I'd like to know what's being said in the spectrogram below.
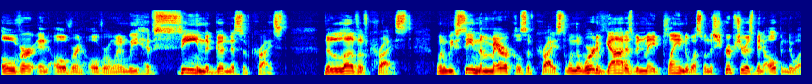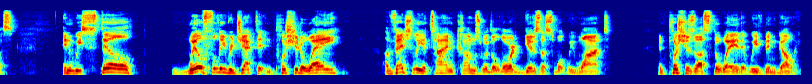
over and over and over, when we have seen the goodness of Christ, the love of Christ, when we've seen the miracles of Christ, when the Word of God has been made plain to us, when the Scripture has been opened to us, and we still willfully reject it and push it away eventually a time comes where the Lord gives us what we want and pushes us the way that we've been going.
